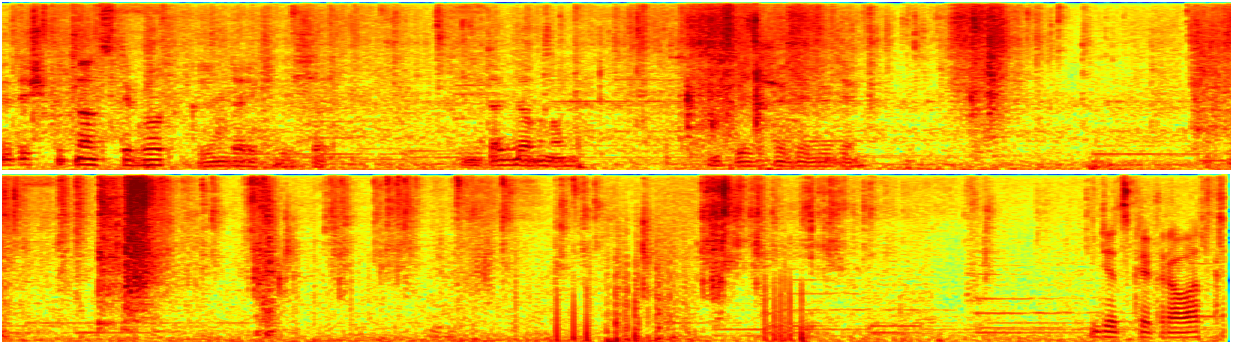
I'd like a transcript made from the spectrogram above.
Две тысячи пятнадцатый год, календарики висят. Не так давно. Здесь жили люди. Детская кроватка.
